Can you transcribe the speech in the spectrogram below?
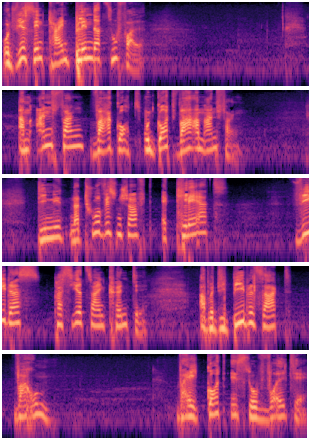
Und wir sind kein blinder Zufall. Am Anfang war Gott und Gott war am Anfang. Die Naturwissenschaft erklärt, wie das passiert sein könnte. Aber die Bibel sagt, warum? Weil Gott es so wollte.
